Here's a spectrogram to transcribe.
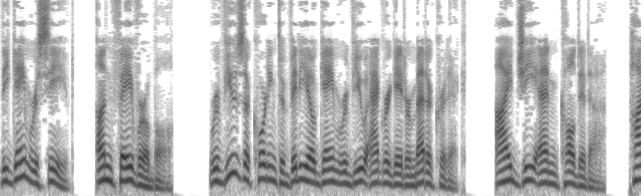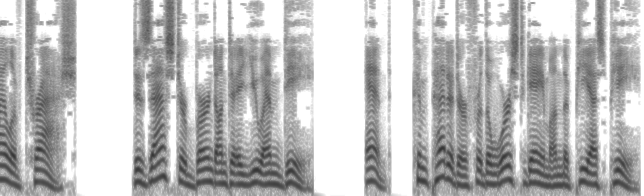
The game received «unfavorable» reviews according to video game review aggregator Metacritic. IGN called it a «pile of trash», «disaster burned onto a UMD», and «competitor for the worst game on the PSP».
